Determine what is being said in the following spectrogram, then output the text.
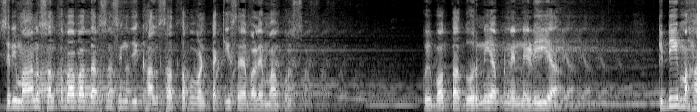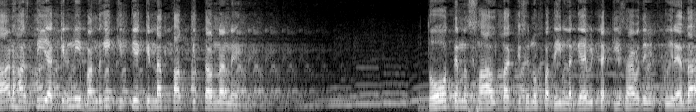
ਸ੍ਰੀਮਾਨ ਸੰਤ ਬਾਬਾ ਦਰਸ਼ਨ ਸਿੰਘ ਜੀ ਖਾਲਸਾ ਤਪਵਨ ਟੱਕੀ ਸਾਹਿਬ ਵਾਲੇ ਮਹਾਂਪੁਰਸ਼। ਕੋਈ ਬਹੁਤਾ ਦੂਰ ਨਹੀਂ, ਆਪਣੇ ਨੇੜੇ ਹੀ ਆ। ਕਿੰਨੀ ਮਹਾਨ ਹਸਤੀ ਆ, ਕਿੰਨੀ ਬੰਦਗੀ ਕੀਤੀ ਹੈ, ਕਿੰਨਾ ਤਪ ਕੀਤਾ ਉਹਨਾਂ ਨੇ। 2-3 ਸਾਲ ਤੱਕ ਕਿਸੇ ਨੂੰ ਪਤਾ ਹੀ ਨਹੀਂ ਲੱਗਿਆ ਵੀ ਟੱਕੀ ਸਾਹਿਬ ਦੇ ਵਿੱਚ ਕੋਈ ਰਹਿੰਦਾ।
